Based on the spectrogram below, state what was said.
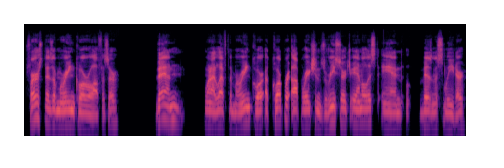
First, as a Marine Corps officer. Then, when I left the Marine Corps, a corporate operations research analyst and business leader.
